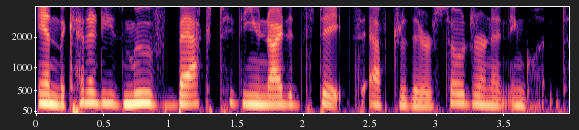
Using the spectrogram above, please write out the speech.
and the Kennedys move back to the United States after their sojourn in England.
